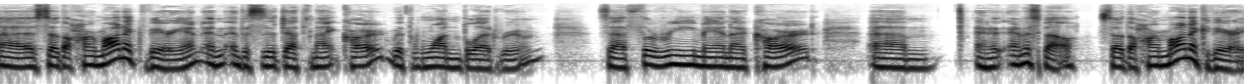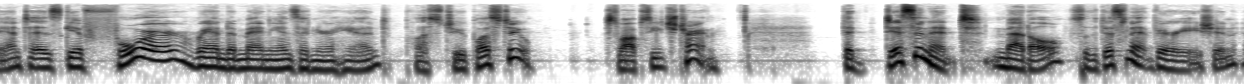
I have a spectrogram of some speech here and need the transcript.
Uh, so, the harmonic variant, and, and this is a Death Knight card with one blood rune, it's a three mana card. Um, and and a spell. So the harmonic variant is give four random minions in your hand plus two plus two. Swaps each turn. The dissonant metal, so the dissonant variation,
